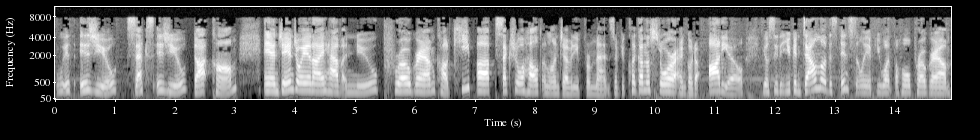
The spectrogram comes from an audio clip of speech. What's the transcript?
with is you sexisyou.com and Jay and Joy and I have a new program called Keep Up Sexual Health and Longevity for Men. So if you click on the store and go to audio, you'll see that you can download this instantly if you want the whole program,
